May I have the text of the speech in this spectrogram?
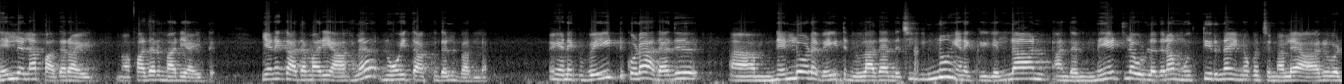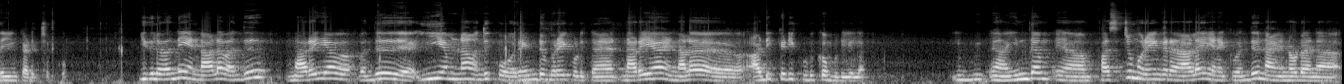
நெல்லெல்லாம் பதறாயி பதர் மாதிரி ஆயிட்டு. எனக்கு அதை மாதிரி ஆகலை. நோய் தாக்குதல் வரல. எனக்கு வெயிட் கூட அதாவது நெல்லோட வெயிட் நல்லா தான் இருந்துச்சு. இன்னும் எனக்கு எல்லா அந்த மேட்டில் உள்ளதெல்லாம் முத்தி இருந்தால் இன்னும் கொஞ்சம் நல்ல அறுவடையும் கிடச்சிருக்கும். இதில் வந்து என்னால் வந்து நிறைய வந்து இஎம்னா வந்து கொ- ரெண்டு முறை கொடுத்தேன். நிறையா என்னால் அடிக்கடி கொடுக்க முடியல. இவ்- இந்த ஃபஸ்ட்டு முறைங்கிறனால எனக்கு வந்து நான் என்னோட ந-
